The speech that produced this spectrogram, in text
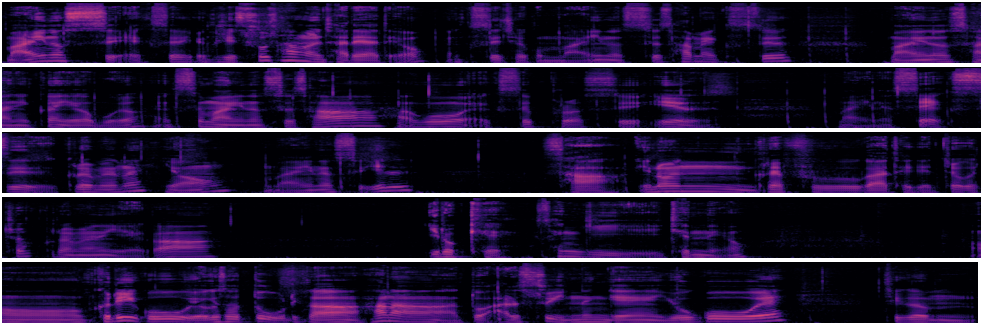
마이너스 x 역시 수상을 잘해야 돼요. x 제곱 마이너스 3x 마이너스 4니까 얘가 뭐요? x 마이너스 4 하고 x 플러스 1 마이너스 x 그러면은 0 마이너스 1 4 이런 그래프가 되겠죠, 그렇죠? 그러면 얘가 이렇게 생기겠네요. 어 그리고 여기서 또 우리가 하나 또 알 수 있는 게 요거에 지금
